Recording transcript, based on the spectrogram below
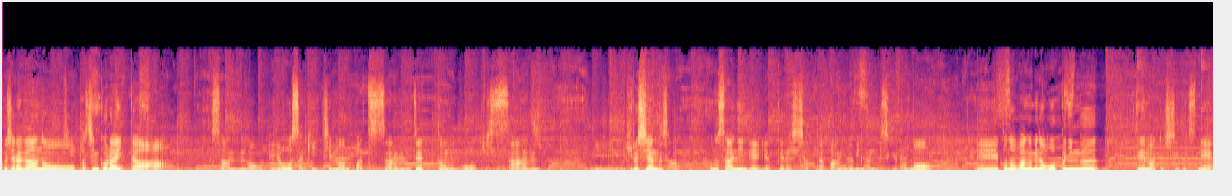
こちらがあのパチンコライターさんの、えー、大崎一万発さんゼットン大木さん、えー、ヒロヤングさんこの3人でやってらっしゃった番組なんですけども、えー、この番組のオープニングテーマとしてですね、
